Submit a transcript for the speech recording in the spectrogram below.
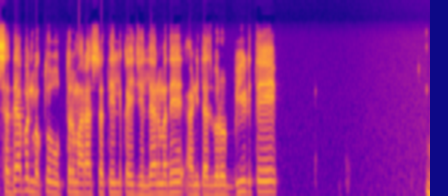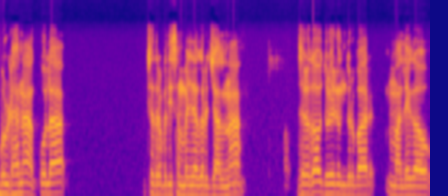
सध्या आपण बघतो उत्तर महाराष्ट्रातील काही जिल्ह्यांमध्ये आणि त्याचबरोबर बीड ते बुलढाणा अकोला छत्रपती संभाजीनगर जालना जळगाव धुळे नंदुरबार मालेगाव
